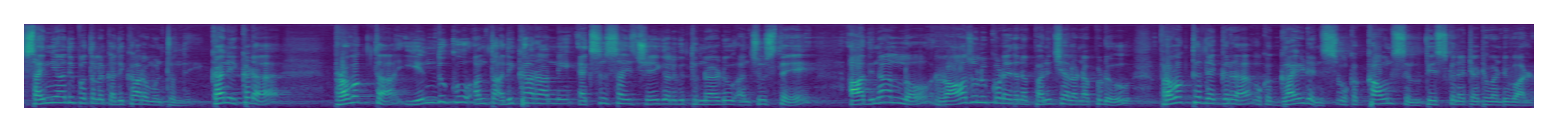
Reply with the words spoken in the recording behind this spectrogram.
సైన్యాధిపతులకు అధికారం ఉంటుంది. కానీ ఇక్కడ ప్రవక్త ఎందుకు అంత అధికారాన్ని ఎక్సర్సైజ్ చేయగలుగుతున్నాడు అని చూస్తే ఆ దినాల్లో రాజులు కూడా ఏదైనా పని చేయాలన్నప్పుడు ప్రవక్త దగ్గర ఒక గైడెన్స్ ఒక కౌన్సిల్ తీసుకునేటటువంటి వాళ్ళు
